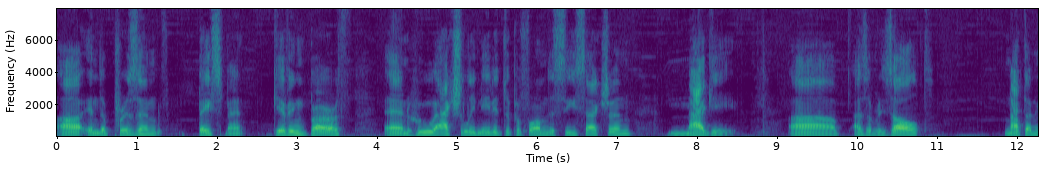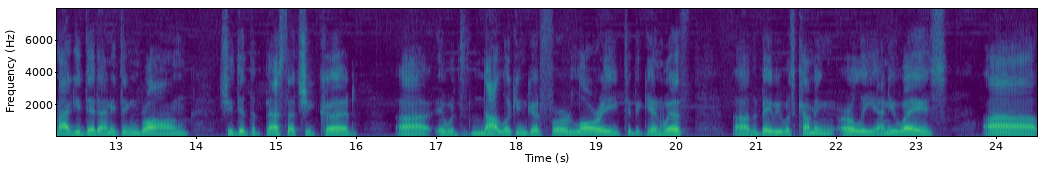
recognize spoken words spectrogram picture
uh, in the prison basement giving birth, and who actually needed to perform the C section? Maggie. Uh, as a result, not that Maggie did anything wrong, she did the best that she could. Uh, it was not looking good for Lori to begin with. Uh, the baby was coming early, anyways. Uh,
